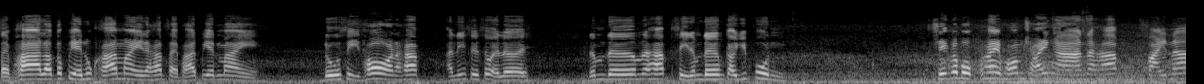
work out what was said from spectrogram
สายพานเราต้องเปลี่ยนลูกค้าใหม่นะครับสายพานเปลี่ยนใหม่ ดูสีท่อนะครับ อันนี้สวยๆเลย เดิมๆนะครับ สีเดิมๆเก่าญี่ปุ่น เช็คระบบให้พร้อมใช้งานนะครับ ไฟหน้า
